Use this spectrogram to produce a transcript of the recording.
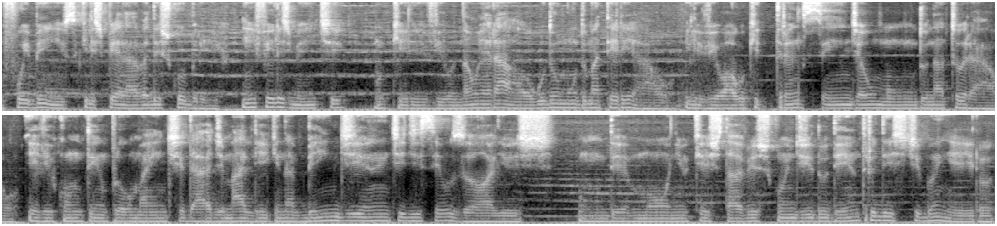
Não foi bem isso que ele esperava descobrir. Infelizmente, o que ele viu não era algo do mundo material. Ele viu algo que transcende ao mundo natural. Ele contemplou uma entidade maligna bem diante de seus olhos. Um demônio que estava escondido dentro deste banheiro.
